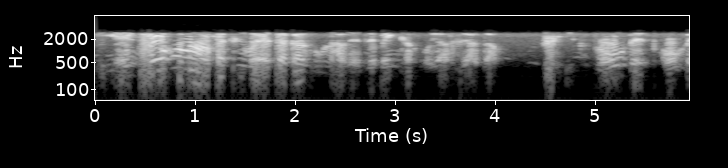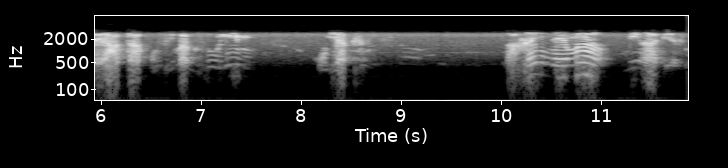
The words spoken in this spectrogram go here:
כי אין צורך לומר תקריבו את הגזול, הרי זה בין כך לא יעשה אדם. שיגזול ואת כל מעט האחוזים הגזולים הוא יקריב. לכן נאמר מן הגזל.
